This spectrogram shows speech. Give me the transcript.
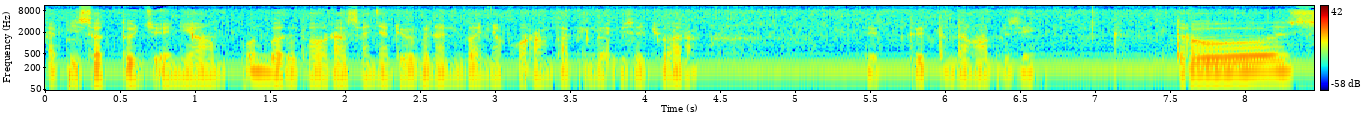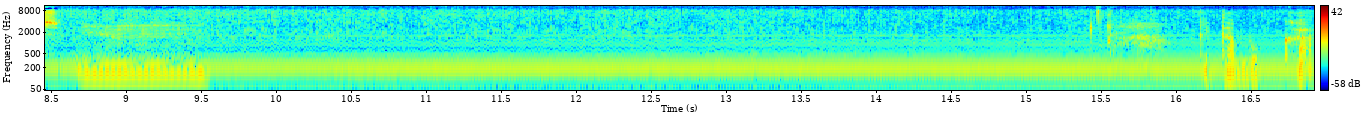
episode 7 ini. Ya ampun baru tahu rasanya diomenin banyak orang tapi nggak bisa juara. Tweet, tweet tentang apa sih? Terus hmm, kita buka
